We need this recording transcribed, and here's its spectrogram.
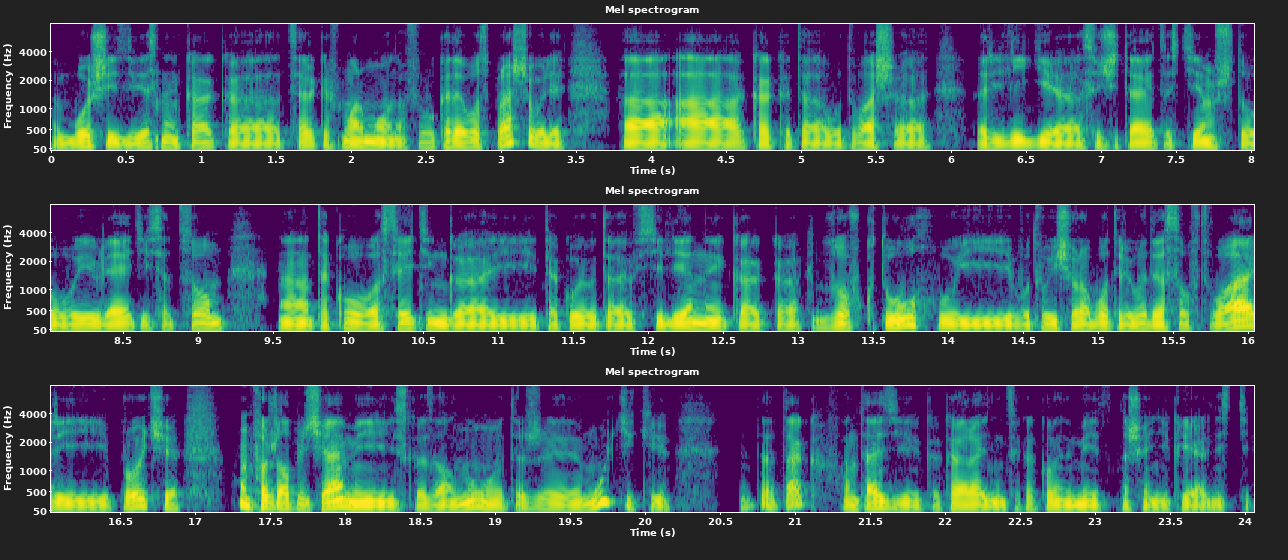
больше известны как а, церковь мормонов. Его когда его спрашивали, а, а как это вот ваша религия сочетается с тем, что вы являетесь отцом а, такого сеттинга и такой вот а, вселенной, как Зов Ктулху, и вот вы еще работали в ED Software и прочее, он пожал плечами и сказал, ну, это же мультики, это так, фантазии, какая разница, какое он имеет отношение к реальности.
